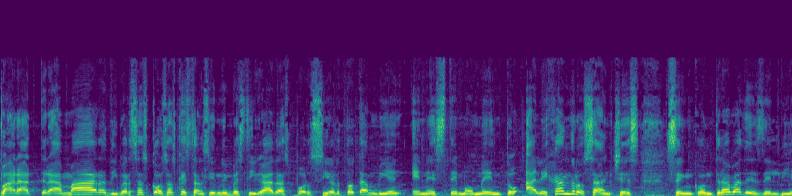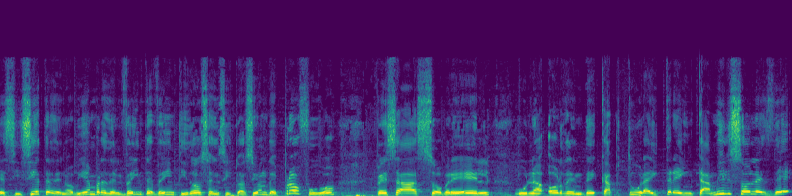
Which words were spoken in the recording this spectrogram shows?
para tramar diversas cosas que están siendo investigadas, por cierto, también en este momento. Alejandro Sánchez se encontraba desde el 17 de noviembre del 2022 en situación de prófugo. Pesa sobre él una orden de captura y 30 mil soles de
